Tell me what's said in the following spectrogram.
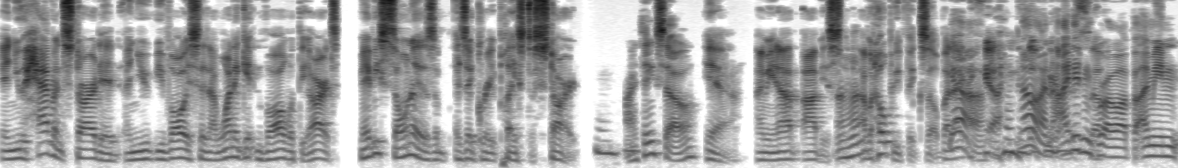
and you haven't started and you, you've always said, I want to get involved with the arts, maybe Sona is a, is a great place to start. Mm-hmm. I think so. Yeah. I mean, obviously, uh-huh. I would hope you think so, but yeah, I, yeah no, and I didn't so. grow up. I mean,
